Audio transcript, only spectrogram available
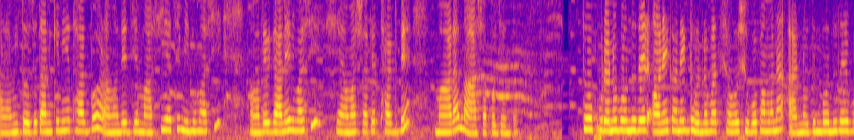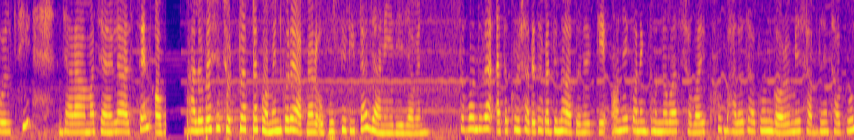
আর আমি তোজতানকে নিয়ে থাকব। আর আমাদের যে মাসি আছে, মিনু মাসি, আমাদের গানের মাসি, সে আমার সাথে থাকবে মারা না আসা পর্যন্ত। তো পুরানো বন্ধুদের অনেক অনেক ধন্যবাদ সহ শুভকামনা। আর নতুন বন্ধুদের বলছি, যারা আমার চ্যানেলে আসছেন ভালোবেসে ছোট্ট একটা কমেন্ট করে আপনার উপস্থিতিটা জানিয়ে দিয়ে যাবেন। তো বন্ধুরা, এতক্ষণ সাথে থাকার জন্য আপনাদেরকে অনেক অনেক ধন্যবাদ। সবাই খুব ভালো থাকুন, গরমে সাবধানে থাকুন,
